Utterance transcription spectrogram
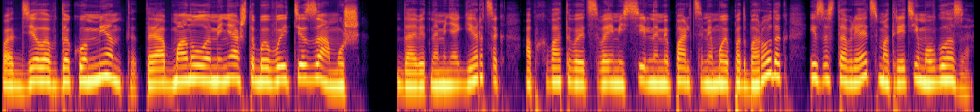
«Подделав документы, ты обманула меня, чтобы выйти замуж», Давит на меня герцог, обхватывает своими сильными пальцами мой подбородок и заставляет смотреть ему в глаза.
